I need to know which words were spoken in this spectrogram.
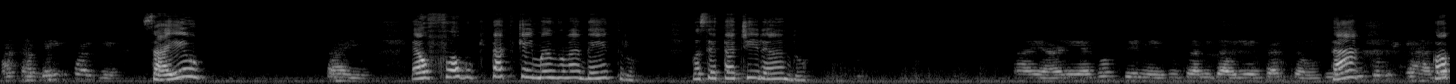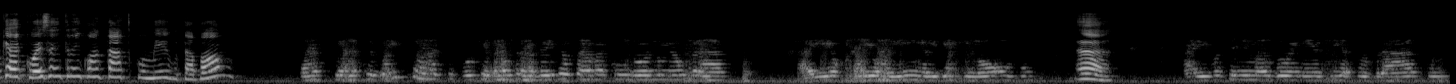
Acabei de fazer. Saiu? Saiu. É o fogo que está te queimando lá dentro. Você está tirando. Ai, Arlen, é você mesmo para me dar orientação. Viu? Tá? Qualquer coisa, entre em contato comigo, tá bom? Tá certo, bem sorte, porque da outra vez eu estava com dor no meu braço. Aí eu a linha, liguei de novo. Ah. Aí você me mandou energia pro braço.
